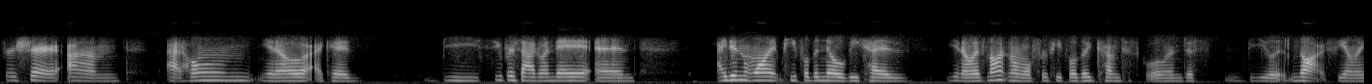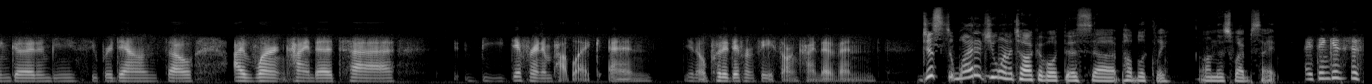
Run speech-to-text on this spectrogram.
for sure. Um, at home, you know, I could be super sad one day, and I didn't want people to know because, you know, it's not normal for people to come to school and just be not feeling good and be super down. So I've learned kind of to be different in public and you know put a different face on kind of and just why did you want to talk about this uh, publicly on this website? I think it's just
